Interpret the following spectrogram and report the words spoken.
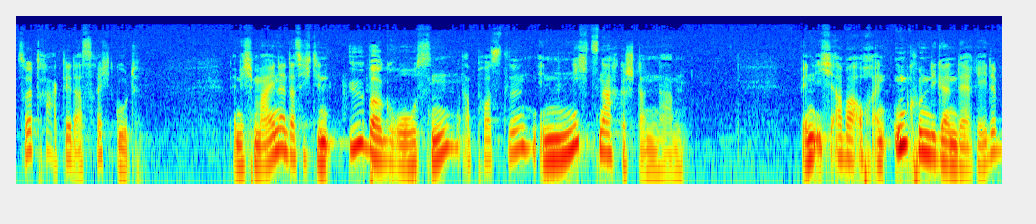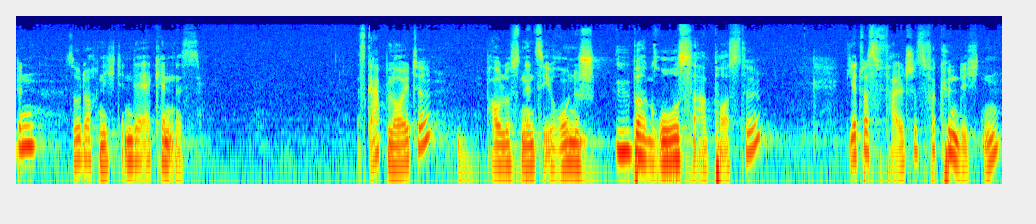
so ertragt ihr das recht gut. Denn ich meine, dass ich den übergroßen Aposteln in nichts nachgestanden habe. Wenn ich aber auch ein Unkundiger in der Rede bin, so doch nicht in der Erkenntnis. Es gab Leute, Paulus nennt sie ironisch übergroße Apostel, die etwas Falsches verkündigten,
